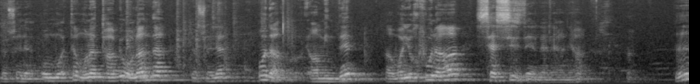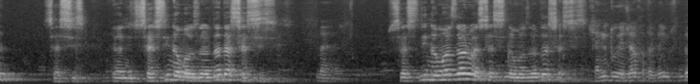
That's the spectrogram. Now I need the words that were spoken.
Mesela o mu'tem ona tabi olan da mesela o da amin der. Ha, Ve yuhfunaha sessiz derler yani ha. Hı? Sessiz. Yani sesli namazlarda da sessiz. Ben. Sesli namazlar ve sessiz namazlarda sessiz. Kendi duyacağı kadar değil misin? Ha,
